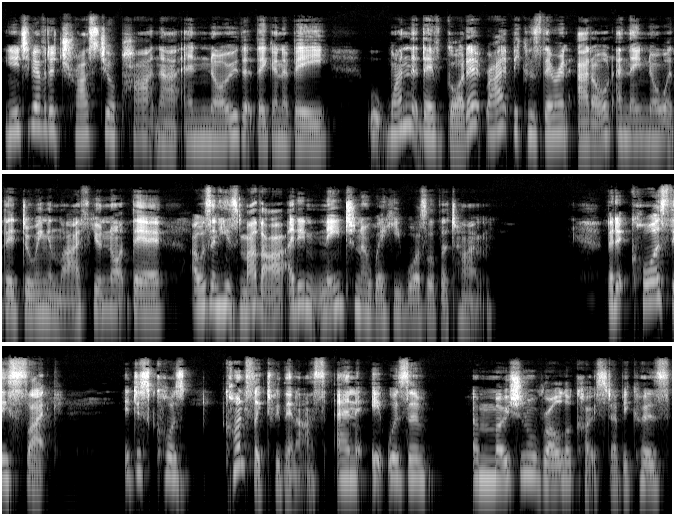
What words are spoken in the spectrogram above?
You need to be able to trust your partner and know that they're going to be one that they've got it right because they're an adult and they know what they're doing in life. You're not there. I wasn't his mother. I didn't need to know where he was all the time. But it caused this like, it just caused conflict within us. And it was a emotional roller coaster because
